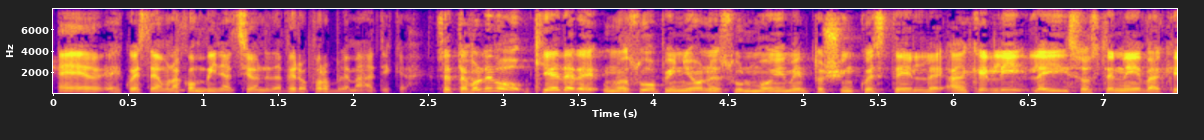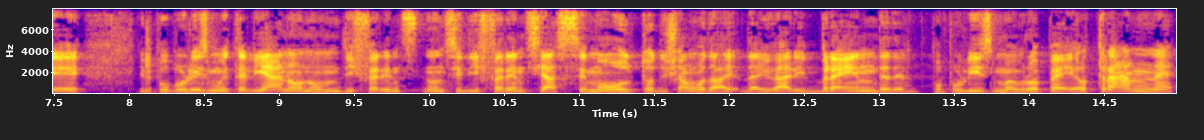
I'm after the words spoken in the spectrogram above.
e, e, questa è una combinazione davvero problematica. Senta, volevo chiedere una sua opinione sul Movimento 5 Stelle. Anche lì lei sosteneva che il populismo italiano non, differenzi- non si differenziasse molto diciamo, dai, dai, vari brand del populismo europeo, tranne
